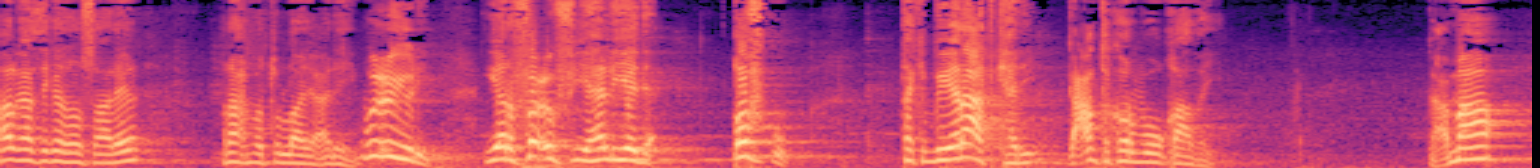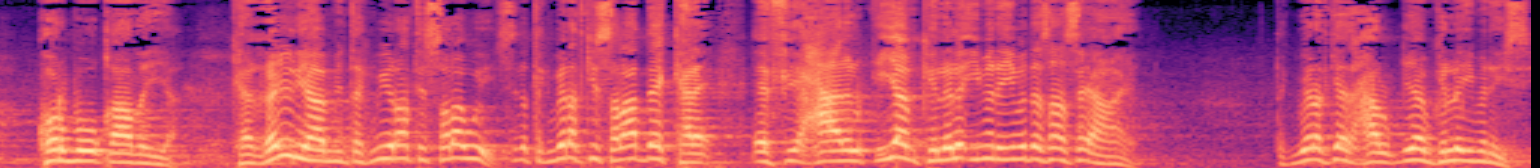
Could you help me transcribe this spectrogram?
Halkaasay ka soo saareen raxmat ullaahi wuxuu yidhi yarfacu fiiha alyada qofku takbiiraadkani gacanta kor buu u qaadaya gacmaha kor qaadaya ka gayriha min takbiiraati salaa wey sida takbiiraadkii salaadee kale ee fii xaalilqiyaamka lala imanayay made saasay ahaayeen. Takbiiraadkii aad xaalulqiyaamka la imanaysa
